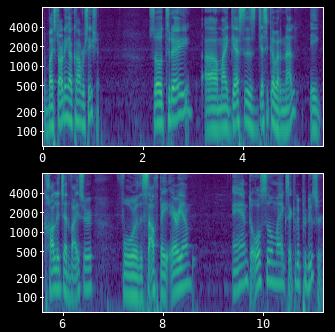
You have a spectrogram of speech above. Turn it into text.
by starting a conversation. So today, uh, my guest is Jessica Bernal, a college advisor for the South Bay area, and also my executive producer.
